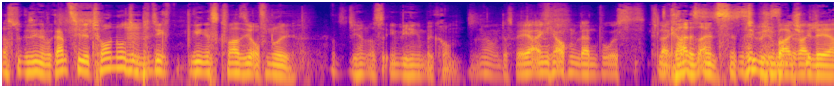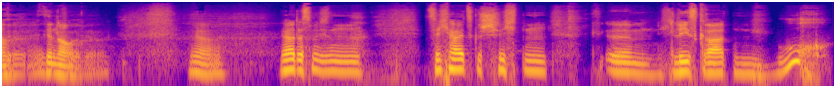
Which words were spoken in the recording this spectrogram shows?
Hast du gesehen, aber ganz viele Tornots und Mhm. plötzlich ging es quasi auf Null. Also die haben das irgendwie hinbekommen. Ja, und das wäre ja eigentlich auch ein Land, wo es vielleicht. Gerade ist eins der typischen Beispiele, ja. Genau. Ja. Ja, das mit diesen Sicherheitsgeschichten, ähm, ich lese gerade ein Buch,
